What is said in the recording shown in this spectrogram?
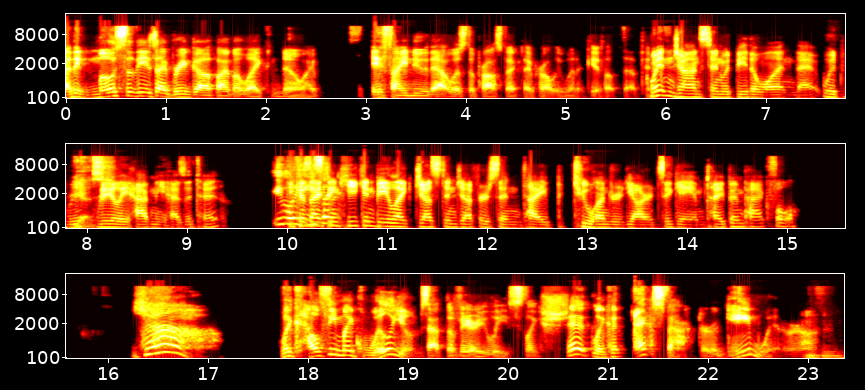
I think most of these I bring up, I'm a like, no, I if I knew that was the prospect, I probably wouldn't give up that pick. Quentin Johnston would be the one that would re- Yes. really have me hesitant He- like, because I like- think he can be like Justin Jefferson type 200 yards a game type impactful. Yeah. Like healthy Mike Williams at the very least. Like shit, like an X factor, a game winner. Mhm.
